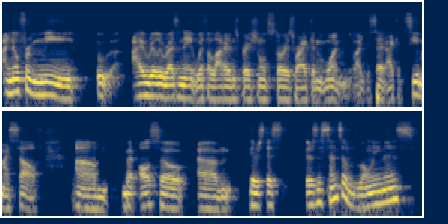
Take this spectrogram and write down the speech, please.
I know for me, I really resonate with a lot of inspirational stories where I can one, like you said, I could see myself, mm-hmm. um, but also um, there's this there's a sense of loneliness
